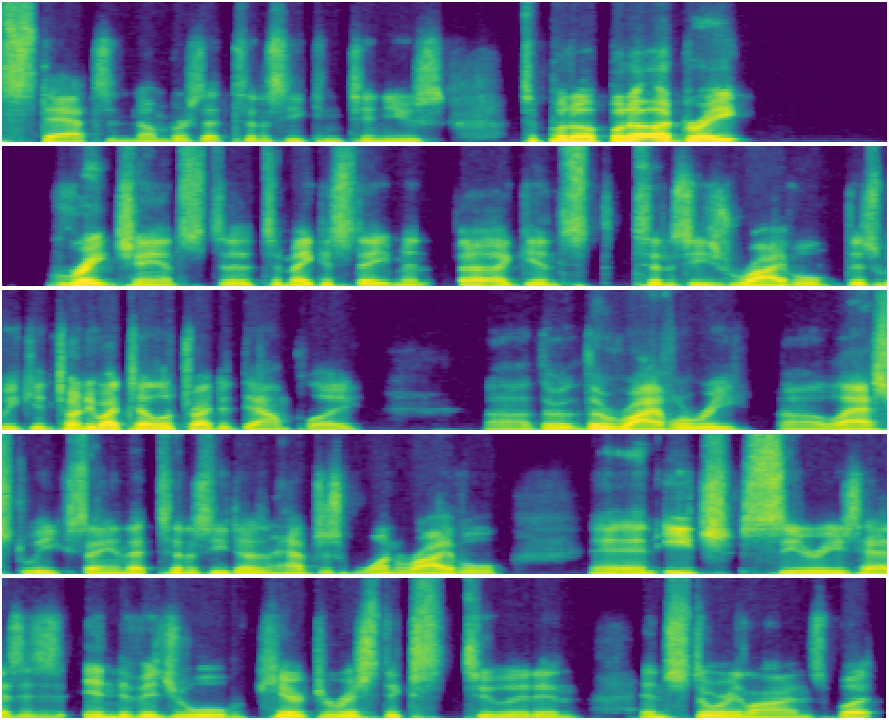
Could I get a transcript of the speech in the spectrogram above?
stats and numbers that Tennessee continues to put up, but a, a great, great chance to, to make a statement uh, against Tennessee's rival this weekend. Tony Vitello tried to downplay uh, the the rivalry uh, last week, saying that Tennessee doesn't have just one rival, and, each series has its individual characteristics to it and and storylines. But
